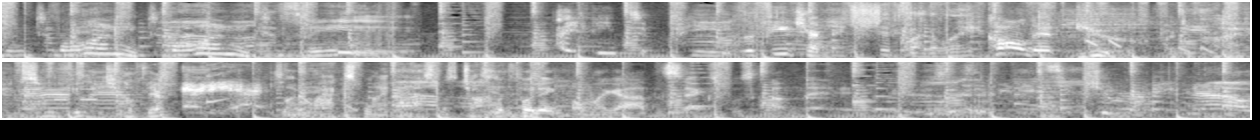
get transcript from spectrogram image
two to the one to the one to three. I need to pee. The future. Shit, by the way. Called it. You are depriving some village of their idiot. My waxed my ass was chocolate pudding. Oh my god, the sex was amazing. Security now,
